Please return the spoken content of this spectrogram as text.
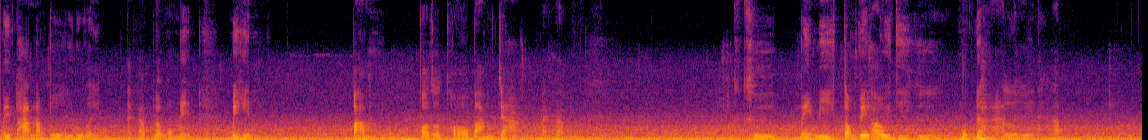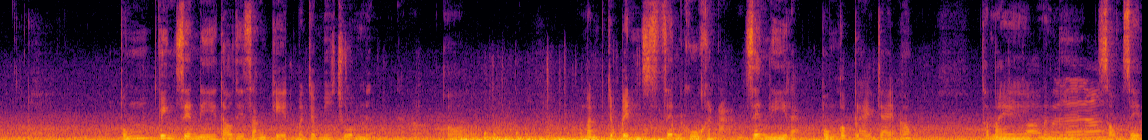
ไม่ผ่านอำเภอด้วยนะครับ แล้วก็ไม่ไม่เห็น ปั๊มปตทบางจากนะครับ คือไม่มีต้องไปเข้าอีกทีคือมุกดาหารเลยนะครับ ผมวิ่งเส้นนี้เท่าที่สังเกตมันจะมีช่วงหนึ่งนะครับก็มันจะเป็นเส้นคู่ขนานเส้นนี้แหละ ผมก็แปลกใจเอ้าทำไมมันมีสองเส้น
